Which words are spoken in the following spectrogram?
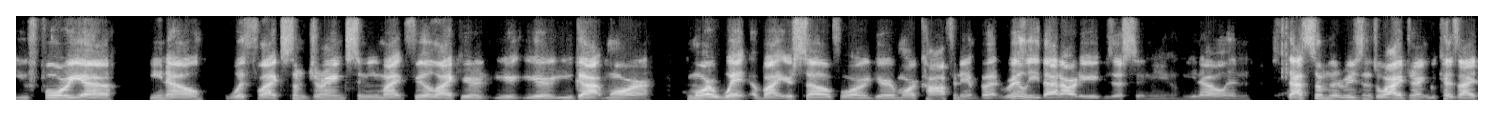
euphoria, you know, with like some drinks, and you might feel like you're you're, you're you got more more wit about yourself or you're more confident but really that already exists in you you know? And that's some of the reasons why i drink because i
